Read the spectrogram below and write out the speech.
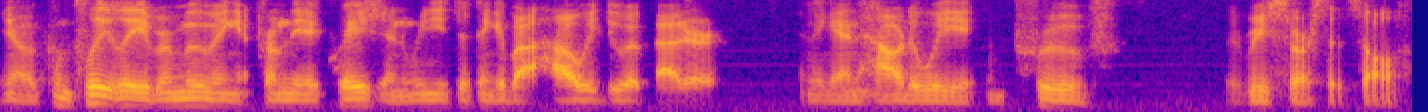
you know completely removing it from the equation. We need to think about how we do it better. And again how do we improve the resource itself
